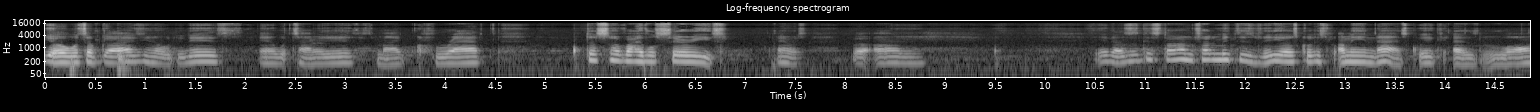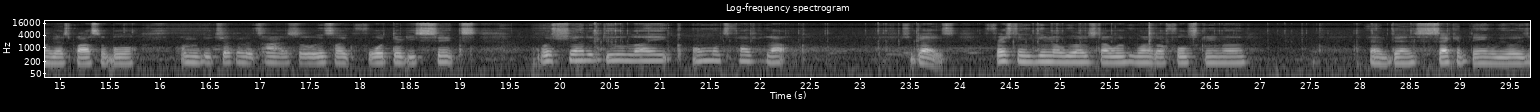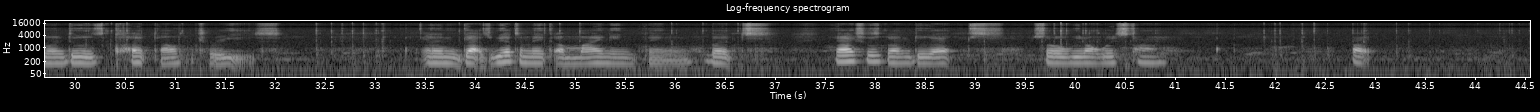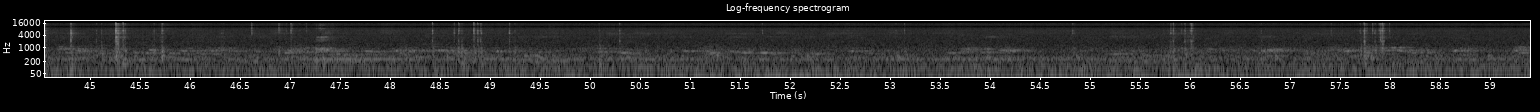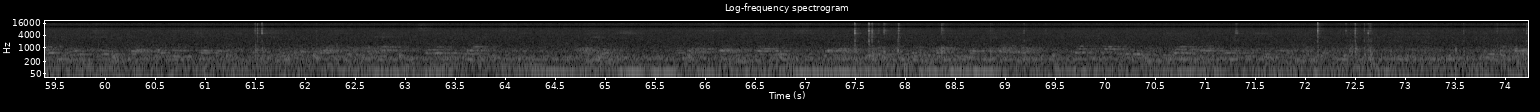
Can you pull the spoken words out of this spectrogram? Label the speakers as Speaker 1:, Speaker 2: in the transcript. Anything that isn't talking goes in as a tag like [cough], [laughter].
Speaker 1: Yo, what's up, guys? You know what it is and what time it is. It's Minecraft, the survival series. Anyways, but um, yeah, guys, let's get started. I'm trying to make this video as quick as I mean, not as quick, as long as possible. I'm gonna be checking the time, so it's like 4:36. What should I do? Like almost five o'clock. So, guys, first thing you know, we always start with we want to go full screen mode. And then second thing we always want to do is cut down some trees. And guys, we have to make a mining thing, but yeah, actually just to do that so we don't waste time. Alright.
